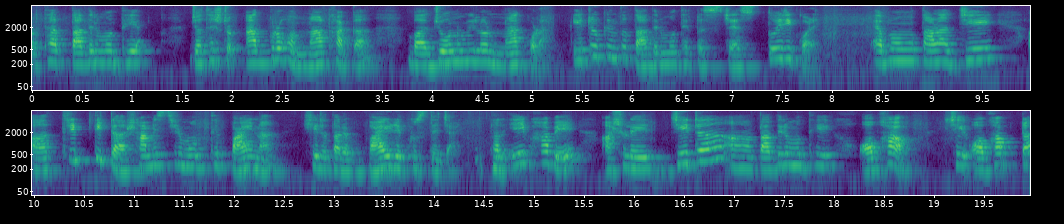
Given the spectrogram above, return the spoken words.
অর্থাৎ তাদের মধ্যে যথেষ্ট আগ্রহ না থাকা বা যৌন মিলন না করা, এটাও কিন্তু তাদের মধ্যে একটা স্ট্রেস তৈরি করে। এবং তারা যে তৃপ্তিটা স্বামী স্ত্রীর মধ্যে পায় না, সেটা তারা বাইরে খুঁজতে যায়। তাহলে এইভাবে আসলে যেটা তাদের মধ্যে অভাব, সেই অভাবটা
